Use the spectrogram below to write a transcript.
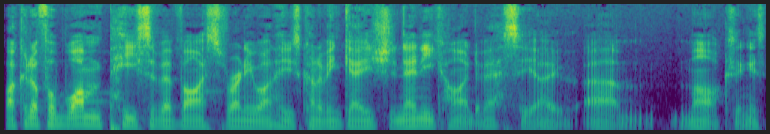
I could offer one piece of advice for anyone who's kind of engaged in any kind of SEO um, marketing is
